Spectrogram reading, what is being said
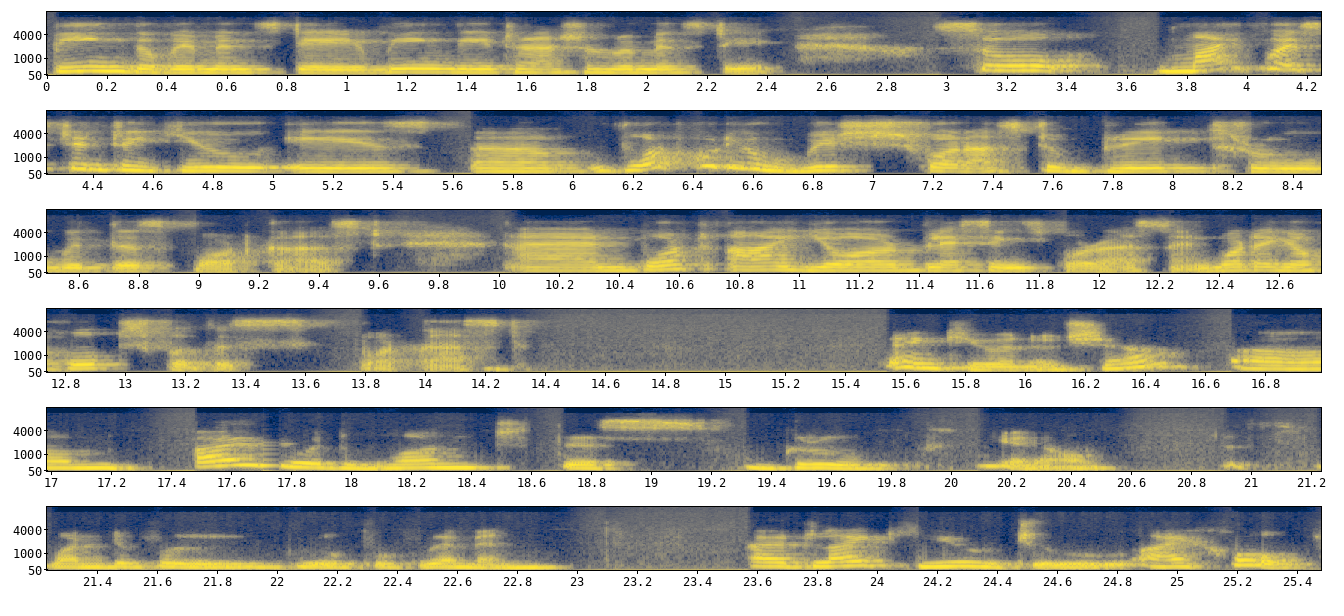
being the Women's Day, being the International Women's Day. So, my question to you is uh, what would you wish for us to break through with this podcast? And what are your blessings for us? And what are your hopes for this podcast? Thank you, Anusha. Um, I would want this group, you know, this wonderful group of women. I'd like you to, I hope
